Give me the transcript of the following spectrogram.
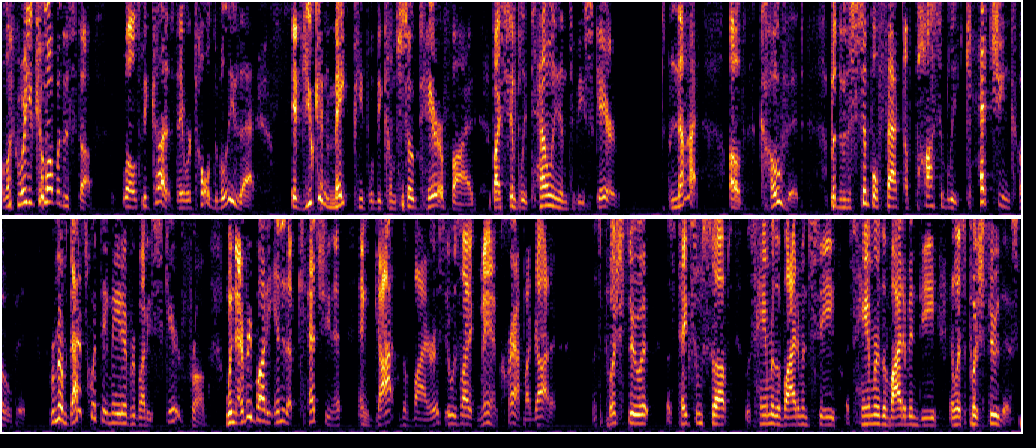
I'm like, where you come up with this stuff? Well, it's because they were told to believe that. If you can make people become so terrified by simply telling them to be scared, not of COVID, but the simple fact of possibly catching COVID. Remember, that's what they made everybody scared from. When everybody ended up catching it and got the virus, it was like, man, crap, I got it. Let's push through it. Let's take some subs. Let's hammer the vitamin C. Let's hammer the vitamin D and let's push through this.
